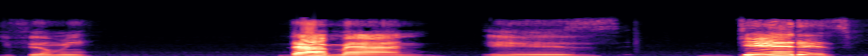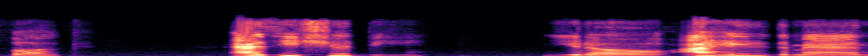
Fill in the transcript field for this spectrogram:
You feel me? That man is dead as fuck, as he should be. You know, I hated the man.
